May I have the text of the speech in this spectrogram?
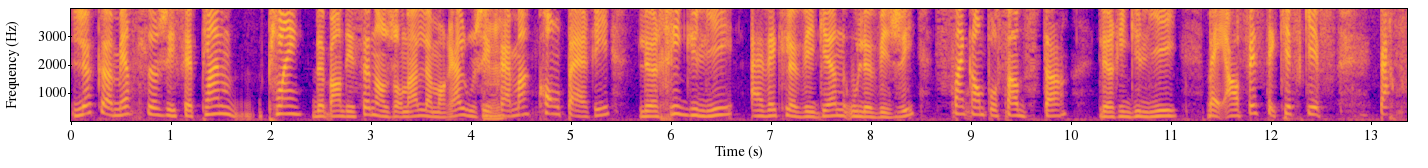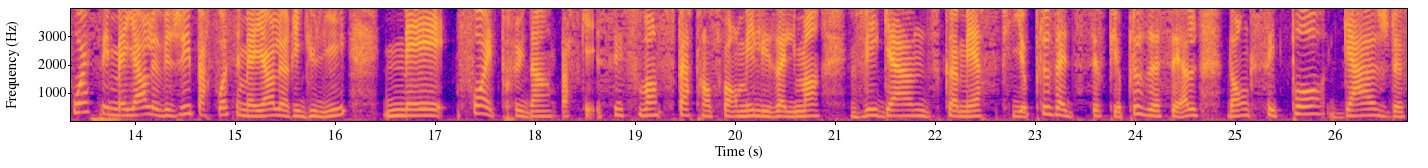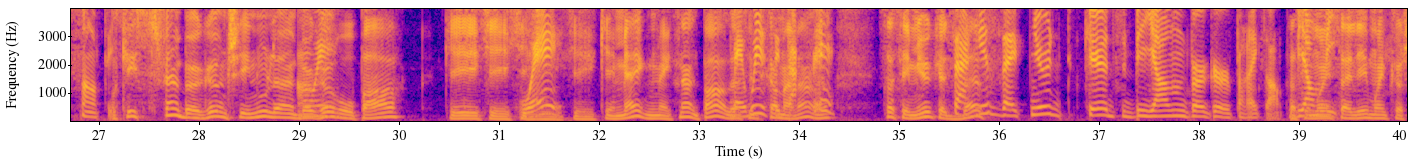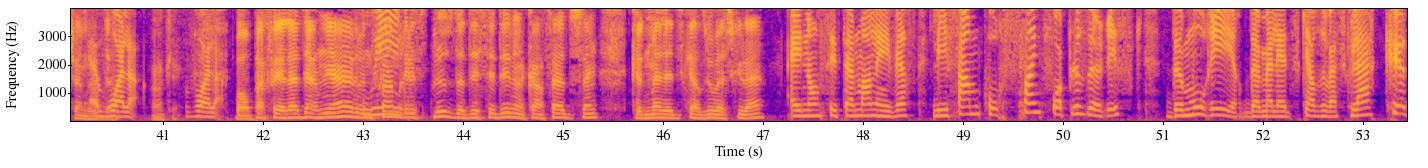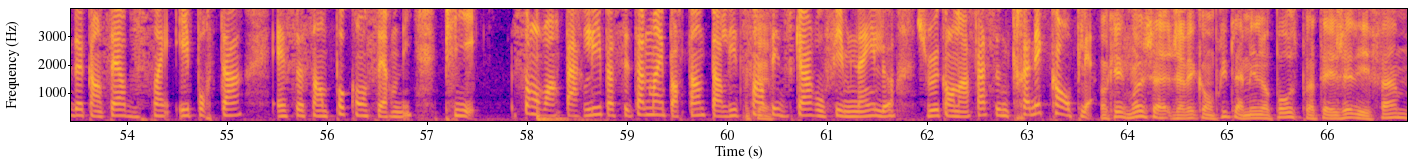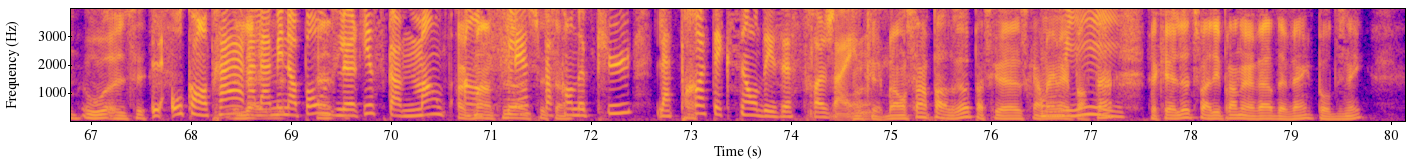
Le commerce, là, j'ai fait plein, de- plein de bancs d'essai dans le journal de Montréal où j'ai Mhm. vraiment comparé le régulier avec le vegan ou le végé. 50% du temps, le régulier. Ben, en fait, c'était kiff-kiff. Parfois, c'est meilleur le végé, parfois, c'est meilleur le régulier. Mais faut être prudent parce que c'est souvent super transformé, les aliments véganes du commerce, puis il y a plus d'additifs, puis il y a plus de sel. Donc, c'est pas gage de santé. OK, si tu fais un burger chez nous, là, un Ah burger oui. au porc, qui est, qui est, qui Ouais. qui est, qui est maigre maintenant, le porc, là, Ben oui, c'est avant. parfait. là. Ça, c'est mieux que Ça du bœuf. risque d'être mieux que du Beyond Burger, par exemple. Parce que c'est Beyond moins salé, moins de cochonnerie. Euh, voilà. OK. Voilà. Bon, parfait. La dernière, une Oui. femme risque plus de décéder d'un cancer du sein que de maladie cardiovasculaire. Eh non, c'est tellement l'inverse. Les femmes courent cinq fois plus de risques de mourir de maladies cardiovasculaires que de cancer du sein. Et pourtant, elles se sentent pas concernées. Puis ça, on va en reparler parce que c'est tellement important de parler de santé du cœur au féminin. Là, je veux qu'on en fasse une chronique complète. OK, moi, j'a- j'avais compris que la ménopause protégeait les femmes. Ou, euh, Au contraire, à la ménopause, le risque augmente, en Augmente, flèche parce qu'on n'a plus la protection des estrogènes. OK. Ben, on s'en parlera parce que c'est quand même Oui. important. Fait que là, tu vas aller prendre un verre de vin pour dîner.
